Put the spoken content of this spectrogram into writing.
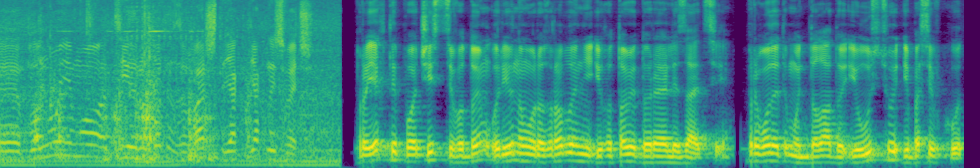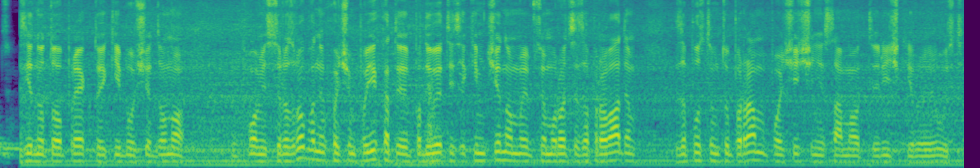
Е, Плануємо ці роботи завершити як, якнайшвидше. Проєкти по очистці водойм у Рівному розроблені і готові до реалізації. Приводитимуть до ладу і Устю, і Басівкут. Згідно того проєкту, який був ще давно повністю розроблений, хочемо поїхати, подивитися, яким чином ми в цьому році запровадимо і запустимо ту програму по очищенні саме от річки Усті.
